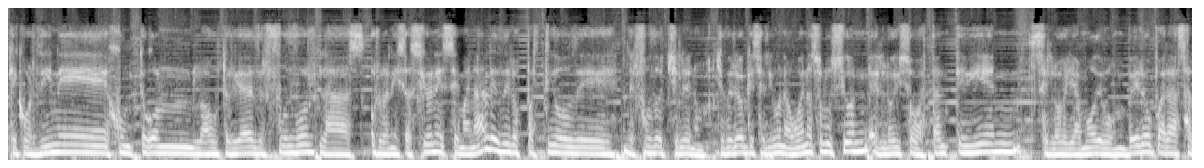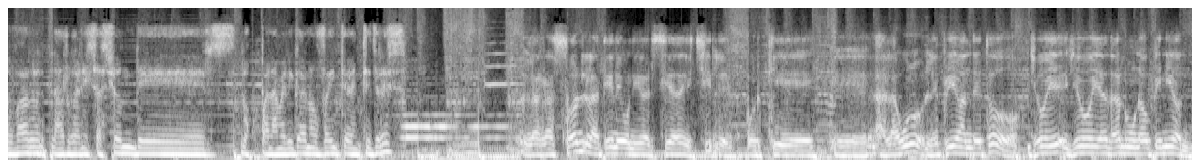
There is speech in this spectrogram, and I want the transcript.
que coordine junto con las autoridades del fútbol las organizaciones semanales de los partidos de- del fútbol chileno. Yo creo que sería una buena solución, él lo hizo bastante bien, se lo llamó de bombero para salvar la organización de los Panamericanos 2023. La razón la tiene Universidad de Chile, porque eh, a la U le privan de todo. Yo, yo voy a dar una opinión.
